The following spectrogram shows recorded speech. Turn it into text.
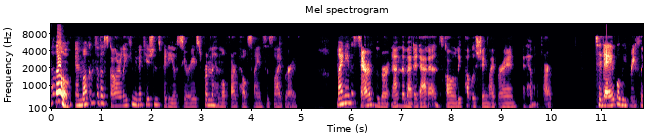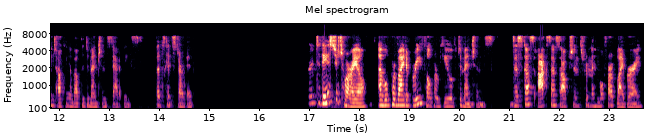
Hello, and welcome to the Scholarly Communications video series from the Himmelfarb Health Sciences Library. My name is Sarah Hoover, and I'm the Metadata and Scholarly Publishing Librarian at Himmelfarb. Today, we'll be briefly talking about the Dimensions database. Let's get started. During today's tutorial, I will provide a brief overview of Dimensions, discuss access options from the Himmelfarb Library,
